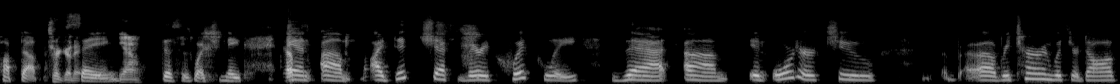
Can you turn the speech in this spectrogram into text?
popped up Triggered saying, yeah. This is what you need. Yep. And um, I did check very quickly that um, in order to uh, return with your dog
